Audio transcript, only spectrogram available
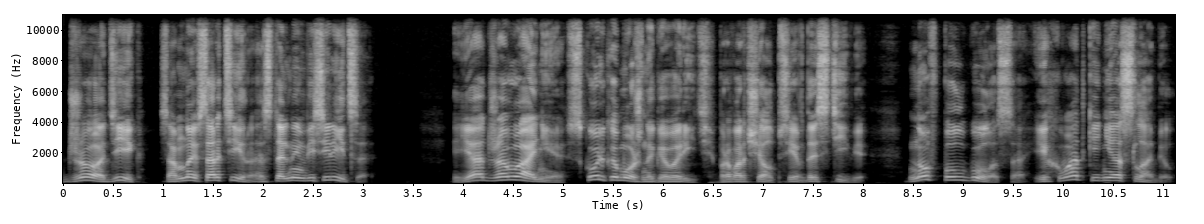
Джо, Дик, со мной в сортир, остальным веселиться. Я Джованни, сколько можно говорить, проворчал псевдо-Стиви, но в полголоса и хватки не ослабил.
